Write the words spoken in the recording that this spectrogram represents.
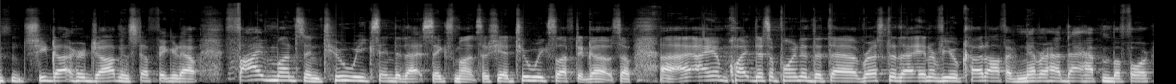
she got her job and stuff figured out five months and two weeks into that six months. So she had two weeks left to go. So uh, I, I, am quite disappointed that the rest of that interview cut off. I've never had that happen before.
